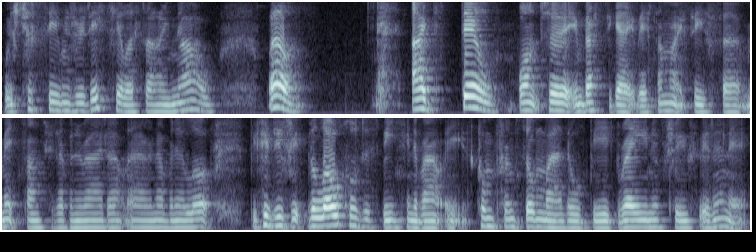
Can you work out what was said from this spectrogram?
which just seems ridiculous, I know. Well, I'd still want to investigate this. I might see if uh, Mick fancies having a ride out there and having a look. Because if it, the locals are speaking about it, it's come from somewhere, there will be a grain of truth in it.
